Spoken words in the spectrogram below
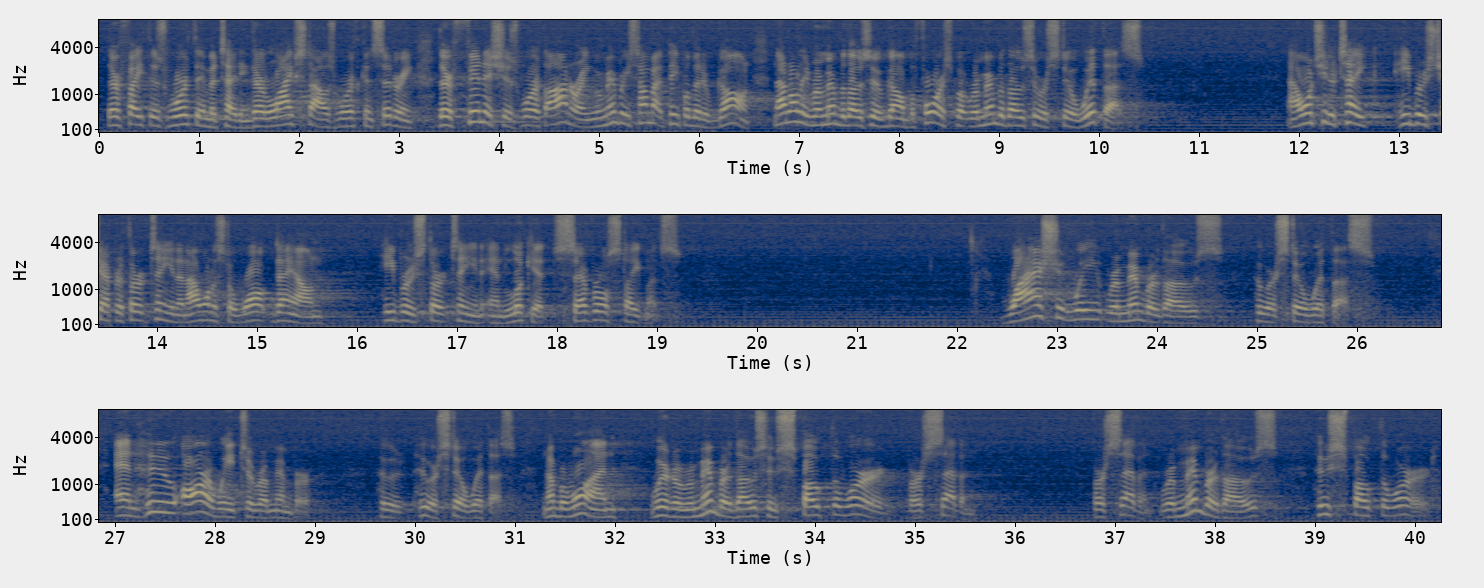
Their faith is worth imitating. Their lifestyle is worth considering. Their finish is worth honoring. Remember, he's talking about people that have gone. Not only remember those who have gone before us, but remember those who are still with us. Now, I want you to take Hebrews chapter 13, and I want us to walk down Hebrews 13 and look at several statements. Why should we remember those who are still with us? And who are we to remember who, who are still with us? Number one, we're to remember those who spoke the word, verse 7. Verse 7. Remember those who spoke the word.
